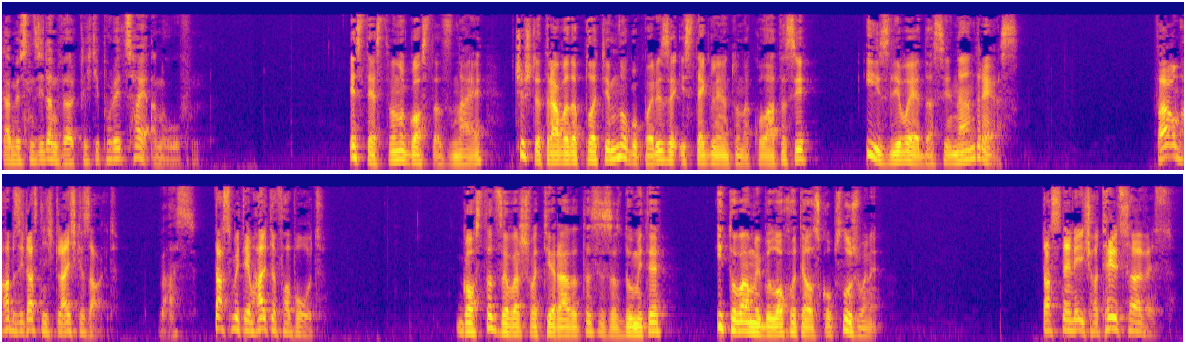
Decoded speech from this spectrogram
Da müssen Sie dann wirklich die Polizei anrufen. Естествено, гостът знае, че ще трябва да плати много пари за изтеглянето на колата си и излива яда си на Андреас. Warum haben Sie das nicht gleich gesagt? Was? Das mit dem Halteverbot. Гостът завършва тирадата си с думите и това ми било хотелско обслужване. Das nenne ich Hotelservice.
